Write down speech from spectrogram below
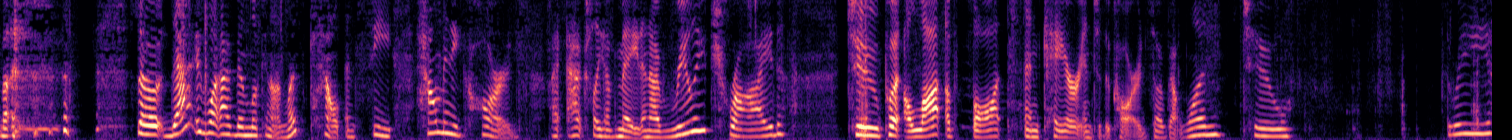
But So that is what I've been looking on. Let's count and see how many cards I actually have made. And I've really tried to put a lot of thought and care into the cards. So I've got one, two, three.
